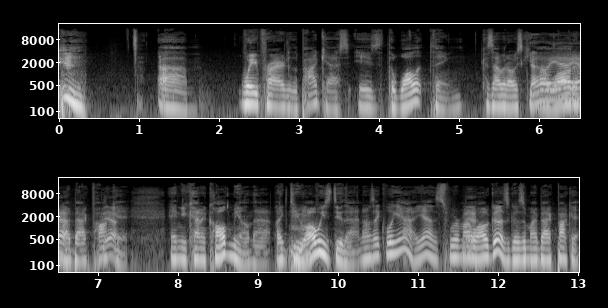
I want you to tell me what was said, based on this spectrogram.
um, way prior to the podcast, is the wallet thing because I would always keep Oh, my yeah, wallet in my back Yeah. pocket. And you kind of called me on that. Like, do you Mhm. always do that? And I was like, well, yeah, yeah, that's where my Yeah. wallet goes. It goes in my back pocket.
